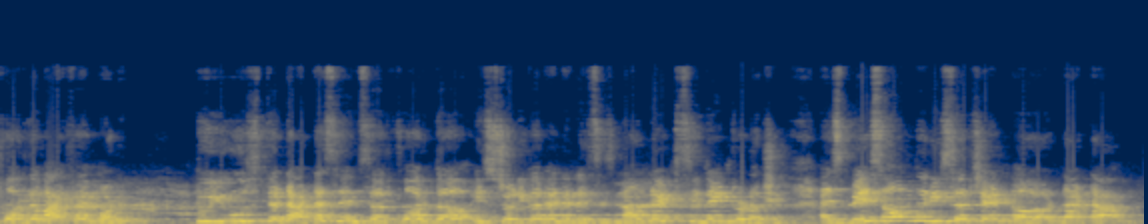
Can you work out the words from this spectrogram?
for the Wi-Fi module. To use the data sensor for the historical analysis. Now let's see the introduction. As based on the research and uh, data,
